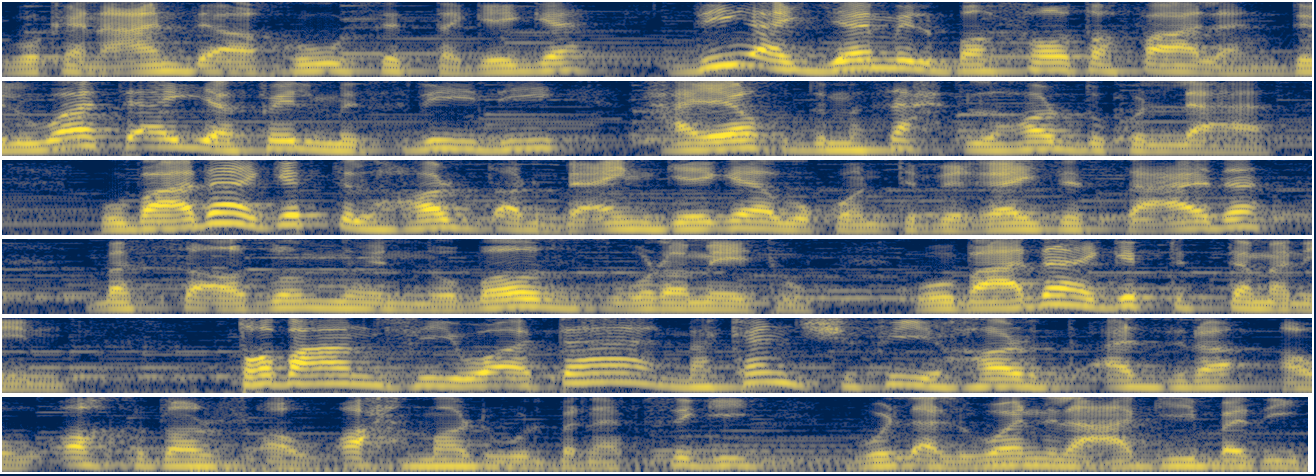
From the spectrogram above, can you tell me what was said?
وكان عندي أخوه 6 جيجا. دي أيام البساطة فعلا. دلوقتي أي فيلم 3D هياخد مساحة ال hard كلها. وبعدها جبت ال hard 40 جيجا وكنت في غاية السعادة بس أظن إنه باظ ورميته. وبعدها جبت ال 80 طبعا في وقتها ما كانش فيه hard أزرق أو أخضر أو أحمر والبنفسجي والألوان العجيبة دي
